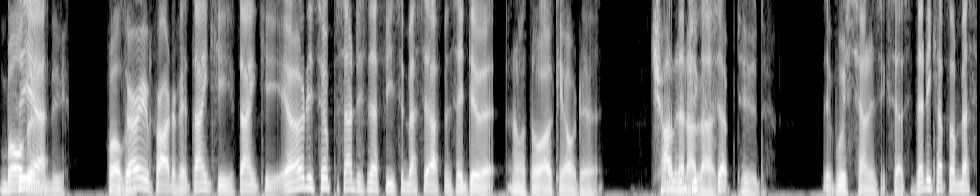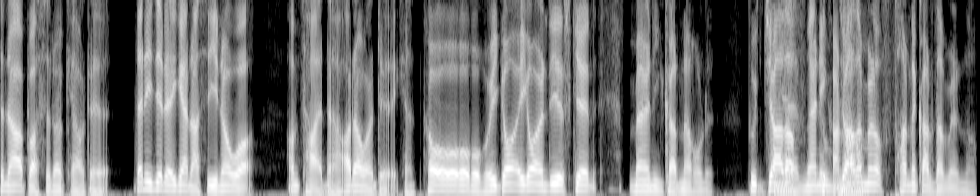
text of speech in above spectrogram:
Well so, done, yeah. Andy. Well done. Very proud of it. Thank you. Thank you. It only took Sandy's nephew to mess it up and say, do it. And I thought, okay, I'll do it. Challenge accepted the wish challenge accepted. Then he kept on messing up. I said, okay, I'll do it. Then he did it again. I said, you know what? I'm tired now. I don't want to do it again. Oh, oh, oh, oh, he got he got into your skin. Man, you can't hold it. तू ज्यादा तू ज्यादा मेरा फन करता मेरे नाल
